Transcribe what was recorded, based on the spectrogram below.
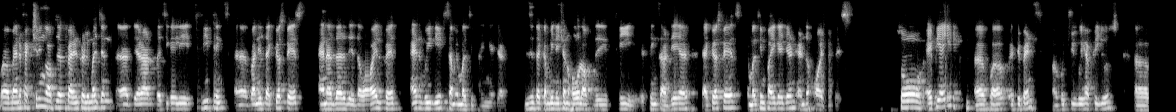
manufacturing of the parenteral emulsion, there are basically three things. one is the aqueous phase, another is the oil phase, and we need some emulsifying agent. This is the combination whole of the three things are there, aqueous phase, emulsifying agent, and the oil phase. So API, uh, uh, it depends uh, which we have to use. Uh,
